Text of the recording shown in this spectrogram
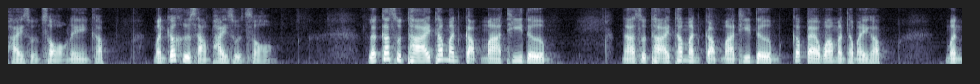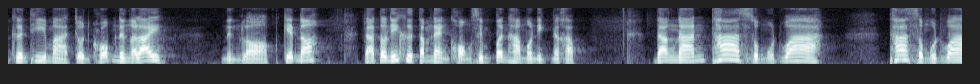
พายส่วน2นั่นเองครับ มันก็คือ3พายส่วน 2 แล้วก็สุดท้ายถ้ามันกลับมาที่เดิมนะสุดท้ายถ้ามันกลับมาที่เดิม ก็แปลว่ามันทำไมครับ มันเคลื่อนที่มาจนครบหนึ่งอะไรหนึ่งรอบเก็ตเนาะ นะตัวนี้คือตำแหน่งของ Simple Harmonic นะครับ ดังนั้นถ้าสมมุติว่า ถ้าสมมุติว่า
